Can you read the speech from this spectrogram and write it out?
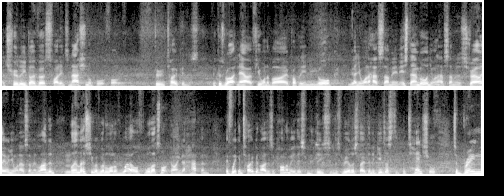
a truly diversified international portfolio through tokens. Because right now, if you want to buy property in New York and you want to have some in Istanbul and you want to have some in Australia and you want to have some in London, hmm. well, unless you have got a lot of wealth, well, that's not going to happen. if we can tokenize this economy, this, this, this real estate, then it gives us the potential to bring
